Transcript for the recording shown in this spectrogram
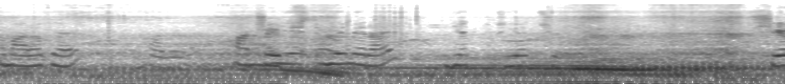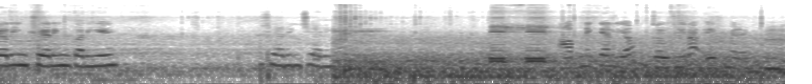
हमारा क्या है? खाने। खाने. ये ये मेरा है। ये ये शेयरिंग शेयरिंग करिए। शेयरिंग शेयरिंग आपने क्या लिया? जलजीरा एक मिनट हम्म।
